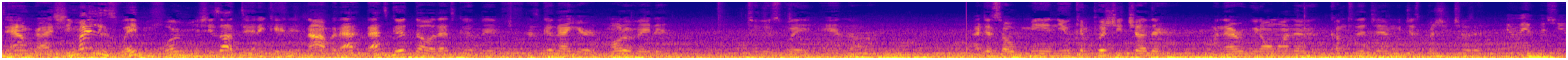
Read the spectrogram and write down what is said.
Damn, guys, she might lose weight before me. She's all dedicated. Nah, but that that's good though. That's good, babe. That's good that you're motivated to lose weight, and uh, I just hope me and you can push each other. Whenever we don't want to come to the gym, we just push each other. You want me to push you?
